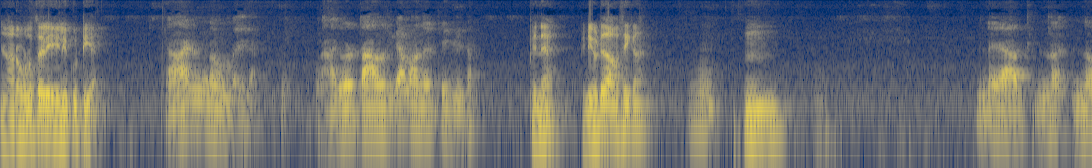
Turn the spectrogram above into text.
ഞാറുകുളത്തിലെ ആരോട് താമസിക്കാൻ വന്നിട്ടില്ല പിന്നെ? പിന്നെ ഇവിടെ താമസിക്കണം. ഇന്ന് രാത്രി ഇന്ന് ഇന്ന്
